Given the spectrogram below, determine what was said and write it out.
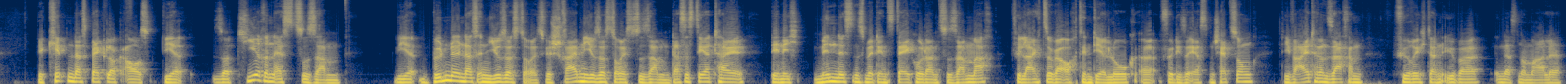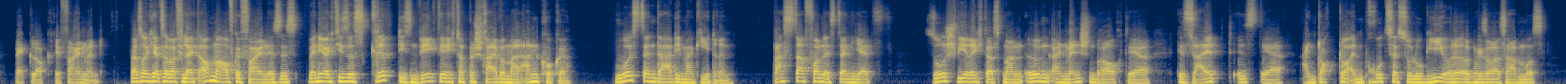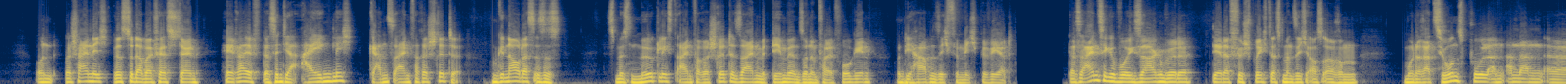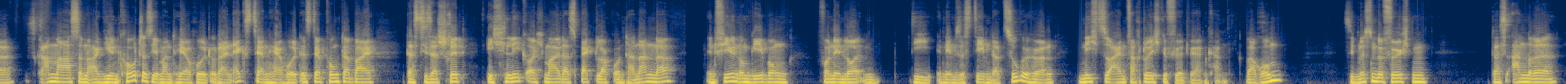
wir kippen das Backlog aus, wir sortieren es zusammen, wir bündeln das in User Stories, wir schreiben die User Stories zusammen. Das ist der Teil, den ich mindestens mit den Stakeholdern zusammen mache. Vielleicht sogar auch den Dialog äh, für diese ersten Schätzungen. Die weiteren Sachen führe ich dann über in das normale Backlog Refinement. Was euch jetzt aber vielleicht auch mal aufgefallen ist, ist, wenn ihr euch dieses Skript, diesen Weg, den ich dort beschreibe, mal angucke, wo ist denn da die Magie drin? Was davon ist denn jetzt so schwierig, dass man irgendeinen Menschen braucht, der gesalbt ist, der ein Doktor in Prozessologie oder irgendwie sowas haben muss. Und wahrscheinlich wirst du dabei feststellen, hey Ralf, das sind ja eigentlich ganz einfache Schritte. Und genau das ist es. Es müssen möglichst einfache Schritte sein, mit denen wir in so einem Fall vorgehen, und die haben sich für mich bewährt. Das Einzige, wo ich sagen würde, der dafür spricht, dass man sich aus eurem Moderationspool an anderen äh, Scrum Master und agilen Coaches jemand herholt oder einen externen herholt, ist der Punkt dabei, dass dieser Schritt, ich lege euch mal das Backlog untereinander, in vielen Umgebungen von den Leuten, die in dem System dazugehören, nicht so einfach durchgeführt werden kann. Warum? Sie müssen befürchten, dass andere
